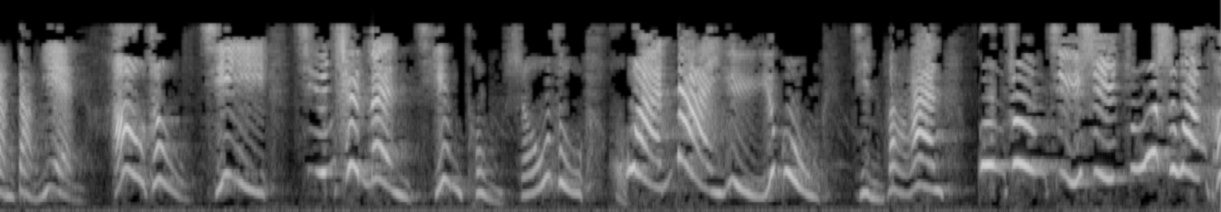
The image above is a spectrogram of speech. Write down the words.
想当年豪州起义，君臣们情同手足，患难与共。今晚宫中举世诸事王后，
